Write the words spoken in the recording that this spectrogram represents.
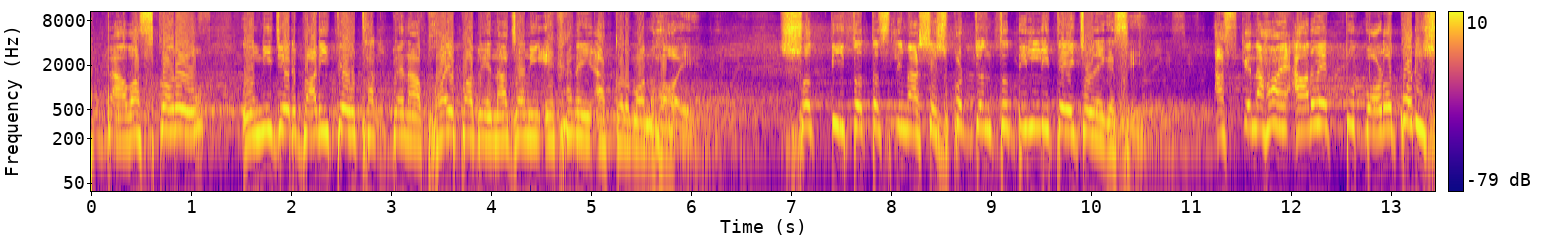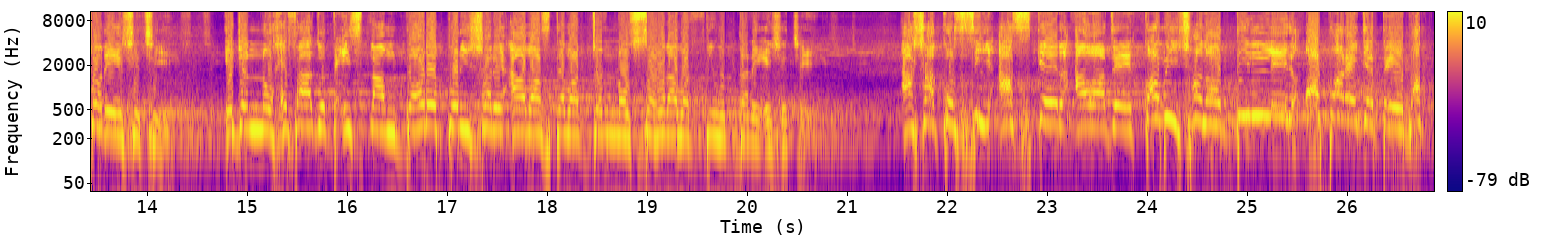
একটা আওয়াজ করো। ও নিজের বাড়িতেও থাকবে না, ভয় পাবে না জানি এখানেই আক্রমণ হয়। সত্যি তো তসলিমা শেষ পর্যন্ত দিল্লিতেই চলে গেছে। আজকে না হয় আরও একটু বড় পরিসরে এসেছে। এজন্য হেফাজত ইসলাম বড় পরিসরে আওয়াজ দেওয়ার জন্য সোহরাবর্তী উদ্যানে এসেছে। আশা করছি আজকের আওয়াজে কমিশনার দিল্লির অপারে যেতে বাধ্য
